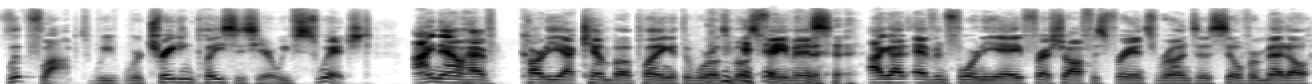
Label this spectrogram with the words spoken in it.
flip flopped. We, we're trading places here. We've switched. I now have Cardiac Kemba playing at the world's most famous. I got Evan Fournier fresh off his France run to a silver medal.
